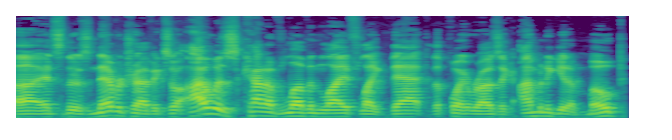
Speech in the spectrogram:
Uh, and so there's never traffic. So I was kind of loving life like that to the point where I was like, I'm going to get a moped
